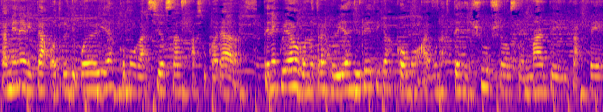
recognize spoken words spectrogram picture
También evita otro tipo de bebidas como gaseosas azucaradas. Ten cuidado con otras bebidas diuréticas como algunos tés de yuyos, el mate, el café.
